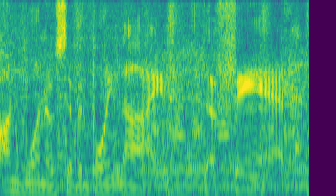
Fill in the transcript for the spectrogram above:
on 107.9 The Fan.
